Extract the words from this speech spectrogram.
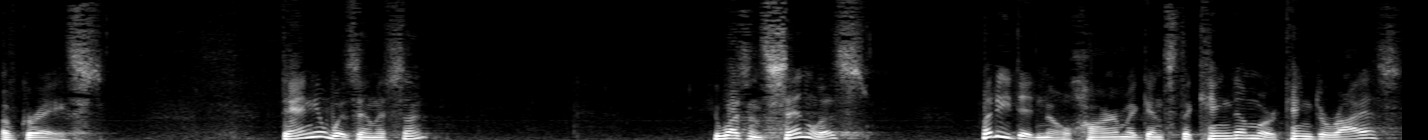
of grace. Daniel was innocent. He wasn't sinless, but he did no harm against the kingdom or King Darius.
